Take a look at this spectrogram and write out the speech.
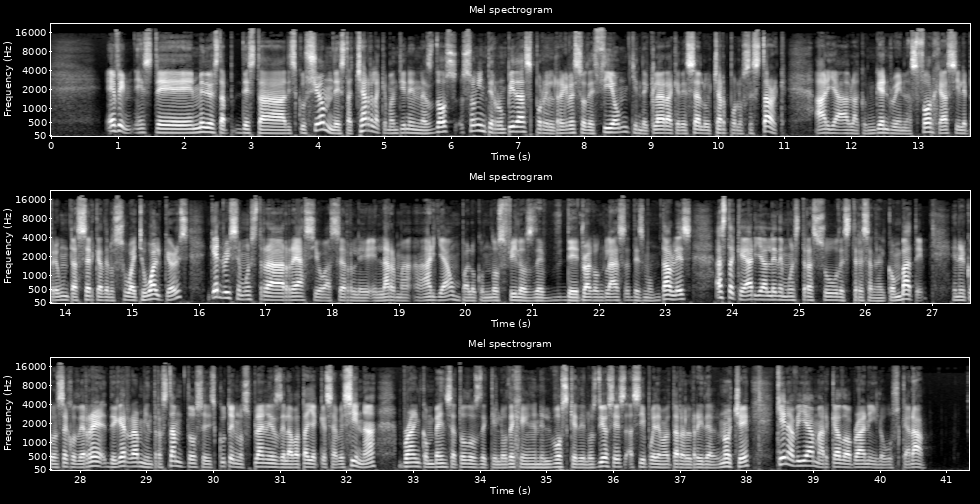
En fin, este, en medio de esta, de esta discusión, de esta charla que mantienen las dos, son interrumpidas por el regreso de Theon, quien declara que desea luchar por los Stark. Arya habla con Gendry en las forjas y le pregunta acerca de los White Walkers. Gendry se muestra reacio a hacerle el arma a Arya, un palo con dos filos de, Dragon Glass desmontables, hasta que Arya le demuestra su destreza en el combate. En el Consejo de, de Guerra, mientras tanto, se discuten los planes de la batalla que se avecina. Bran convence a todos de que lo dejen en el bosque de los dioses, así puede matar al rey de la noche, quien había marcado a Bran y lo buscará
